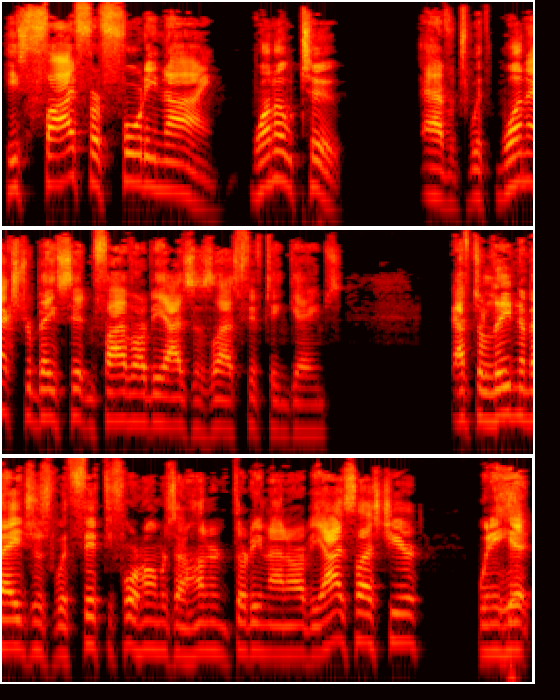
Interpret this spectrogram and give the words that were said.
He's five for 49, 102 average with one extra base hit and five RBIs in his last 15 games. After leading the majors with 54 homers and 139 RBIs last year, when he hit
